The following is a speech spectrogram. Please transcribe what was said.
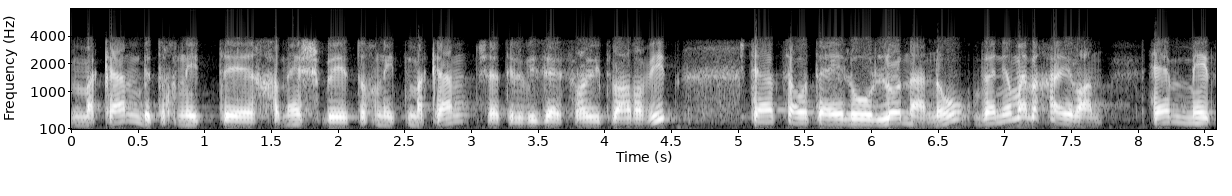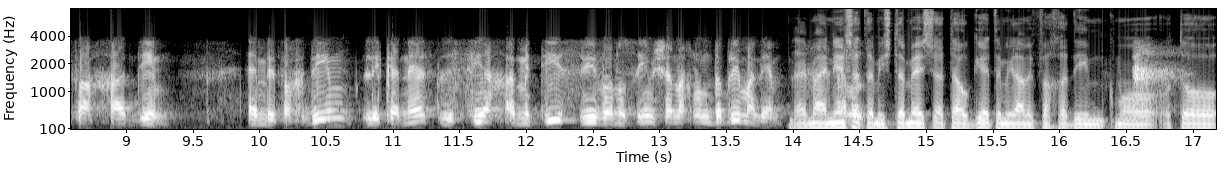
מכאן בתוכנית חמש בתוכנית מכאן, של הטלוויזיה הישראלית בערבית. שתי ההצעות האלו לא נענו, ואני אומר לך, איראן, הם מפחדים. הם מפחדים להיכנס לשיח אמיתי סביב הנושאים שאנחנו מדברים עליהם. זה מעניין אבל... שאתה משתמש, אתה הוגה את המילה מפחדים, כמו אותו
